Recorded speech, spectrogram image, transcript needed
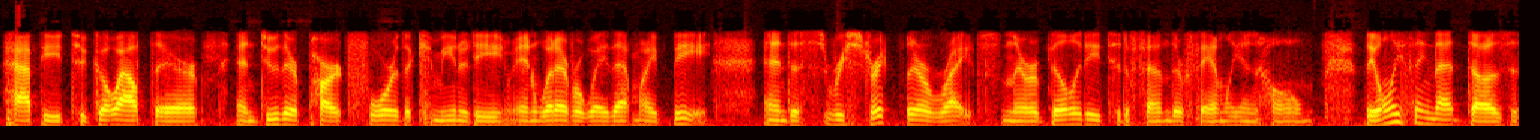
happy to go out there and do their part for the community in whatever way that might be, and to restrict their rights and their ability to defend their family and home. The only thing that does is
